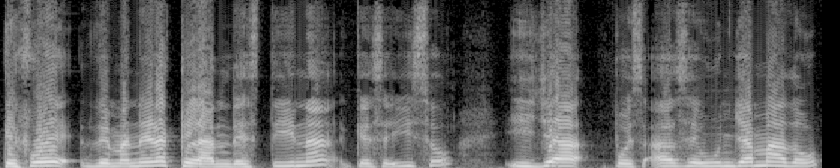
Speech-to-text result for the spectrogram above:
que fue de manera clandestina que se hizo, y ya pues hace un llamado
